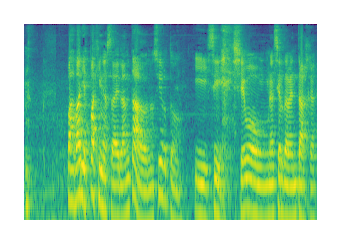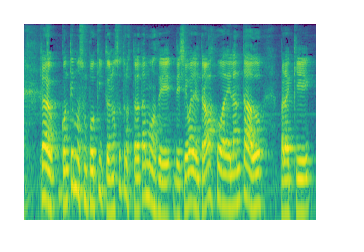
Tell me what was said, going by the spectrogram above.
Vas varias páginas adelantado, ¿no es cierto? Y sí, llevo una cierta ventaja. Claro, contemos un poquito. Nosotros tratamos de, de llevar el trabajo adelantado para que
